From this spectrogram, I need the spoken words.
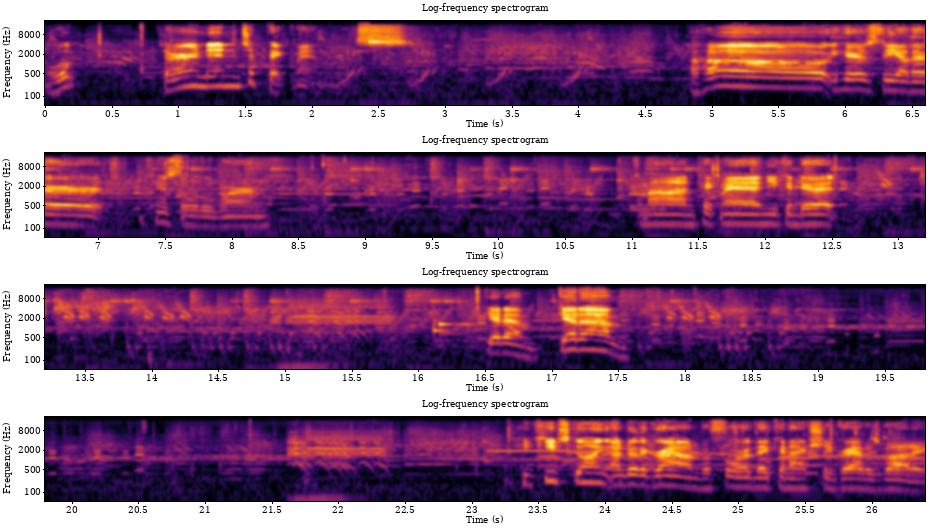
whoop, turned into Pikmins. Oh, here's the other. Here's the little worm. Come on, Pikmin, you can do it. Get him! Get him! He keeps going under the ground before they can actually grab his body.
